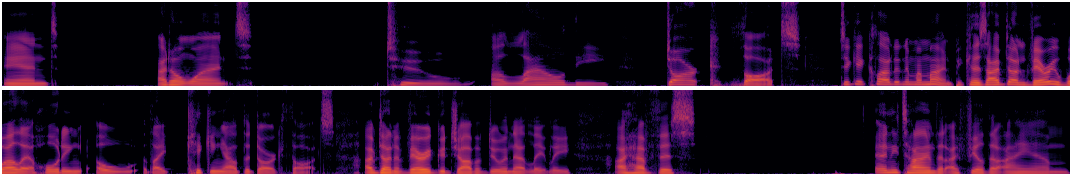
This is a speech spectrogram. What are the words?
And I don't want to allow the dark thoughts to get clouded in my mind because I've done very well at holding a like kicking out the dark thoughts. I've done a very good job of doing that lately. I have this anytime that I feel that I am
